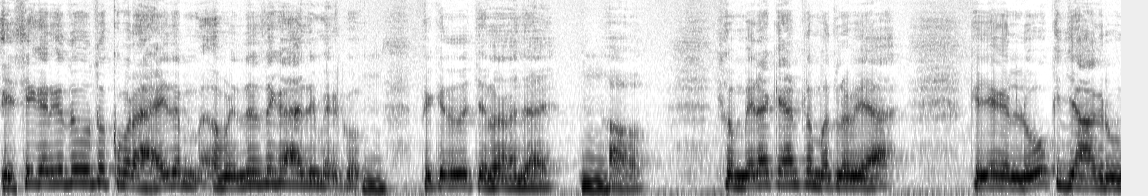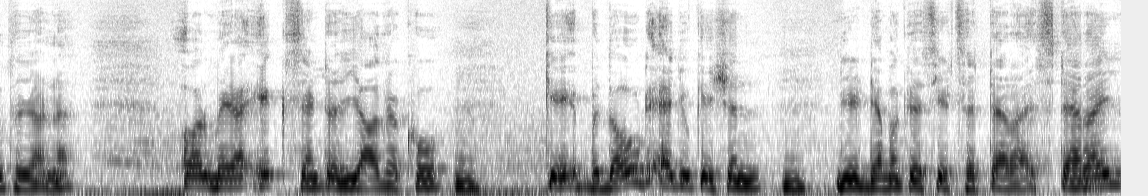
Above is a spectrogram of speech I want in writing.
ਇਸੇ ਕਰਕੇ ਤਾਂ ਉਹ ਤਾਂ ਘਬਰਾਇਆ ਤਾਂ ਅਮਰਿੰਦਰ ਸਿੰਘ ਆਇਆ ਸੀ ਮੇਰੇ ਕੋਲ ਵੀ ਕਿਤੇ ਉਹ ਚਲਾ ਨਾ ਜਾਏ। ਆਹੋ। ਸੋ ਮੇਰਾ ਕਹਿਣ ਦਾ ਮਤਲਬ ਇਹ ਆ ਕਿ ਜੇ ਲੋਕ ਜਾਗਰੂਕ ਹੋ ਜਾਣ ਨਾ ਔਰ ਮੇਰਾ ਇੱਕ ਸੈਂਟੈਂਸ ਯਾਦ ਰੱਖੋ ਕਿ ਵਿਦਆਊਟ ਐਜੂਕੇਸ਼ਨ ਜਿਹੜੀ democracy it's sterile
